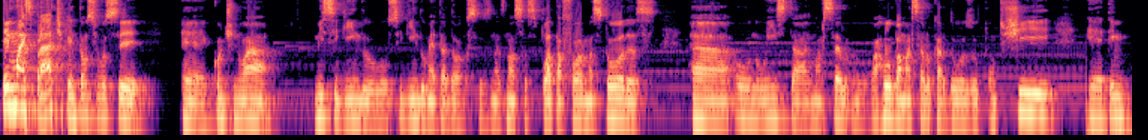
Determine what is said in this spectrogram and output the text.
Tem mais prática, então se você é, continuar me seguindo ou seguindo o Metadoxos nas nossas plataformas todas, uh, ou no Insta, marcelo, arroba marcelocardoso.xi, é, tem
